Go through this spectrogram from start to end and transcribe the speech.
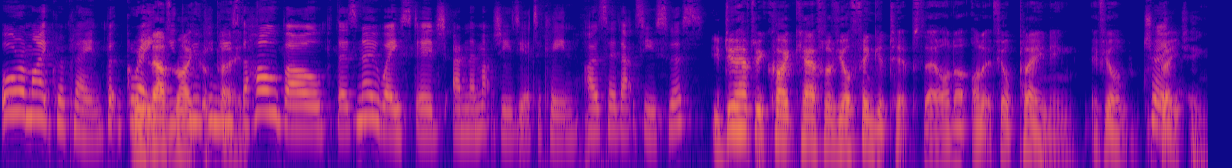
Or a microplane, but great. We love you, you can use the whole bulb. There's no wastage, and they're much easier to clean. I would say that's useless. You do have to be quite careful of your fingertips, though, on, on if you're planing, if you're True. grating.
